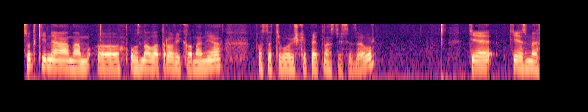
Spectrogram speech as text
sudkynia nám uh, uznala trovy konania v podstate vo výške 15 tisíc eur. Tie, tie sme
